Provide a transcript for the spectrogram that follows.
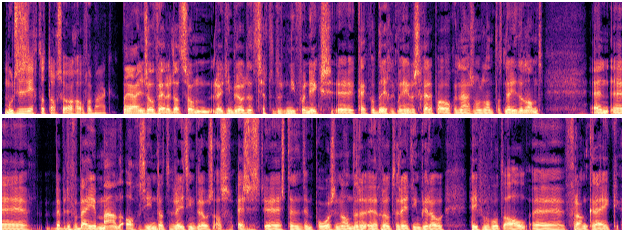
Moeten ze zich er toch zorgen over maken? Nou ja, in zoverre dat zo'n ratingbureau, dat zegt natuurlijk niet voor niks. Uh, kijkt wel degelijk met hele scherpe ogen naar zo'n land als Nederland. En uh, hebben de voorbije maanden al gezien dat ratingbureaus als uh, Standard Poor's... een andere grote ratingbureau, heeft bijvoorbeeld al Frankrijk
